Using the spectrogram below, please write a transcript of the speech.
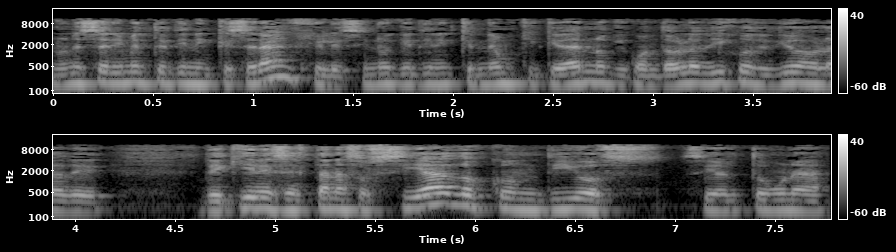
No necesariamente tienen que ser ángeles, sino que tienen, tenemos que quedarnos que cuando habla de hijos de Dios habla de, de quienes están asociados con Dios, ¿cierto? Una,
